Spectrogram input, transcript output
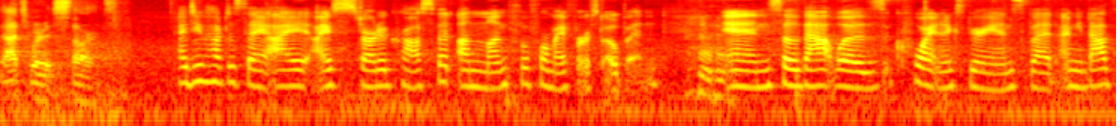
That's where it starts. I do have to say, I, I started CrossFit a month before my first open. and so that was quite an experience. But I mean, that's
